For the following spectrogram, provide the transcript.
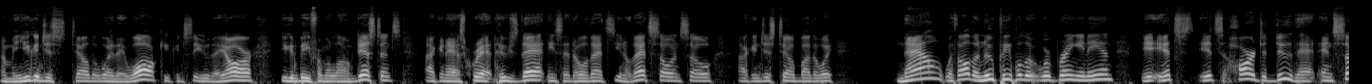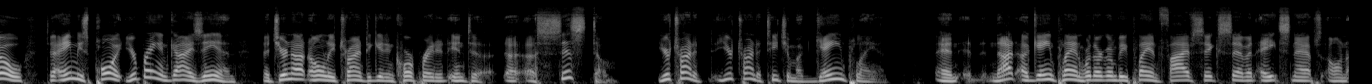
I mean, you can just tell the way they walk. You can see who they are. You can be from a long distance. I can ask Rhett, "Who's that?" And he said, "Oh, that's you know that's so and so." I can just tell by the way. Now, with all the new people that we're bringing in, it's it's hard to do that. And so, to Amy's point, you're bringing guys in that you're not only trying to get incorporated into a, a system, you're trying to you're trying to teach them a game plan and not a game plan where they're going to be playing five, six, seven, eight snaps on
